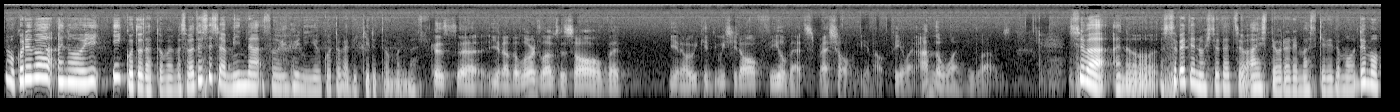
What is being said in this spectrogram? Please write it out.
でもこれはあのい,いいことだと思います。私たちはみんなそういうふうに言うことができると思います。You know, we, could, we should all feel that special, you know, feeling, I'm the one he loves. 主はあの全ての人たちを愛しておられますけれどもでも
